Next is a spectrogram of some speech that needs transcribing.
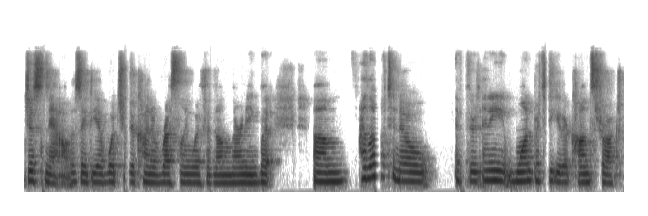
just now, this idea of what you're kind of wrestling with and unlearning. But um, I'd love to know if there's any one particular construct,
